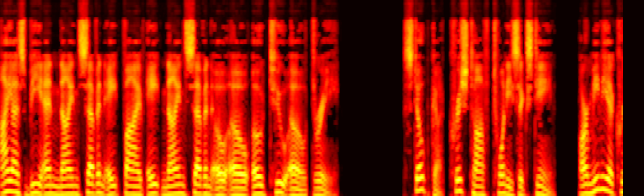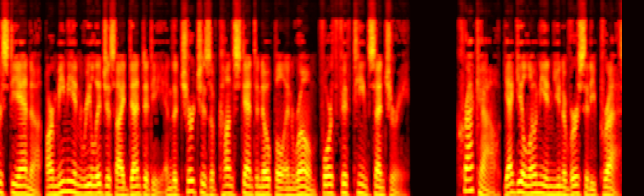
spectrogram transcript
ISBN 978-5-89700-020-3. Stopka, Krzysztof 2016. Armenia Christiana, Armenian religious identity and the churches of Constantinople and Rome 4th–15th century. Krakow, Jagiellonian University Press.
